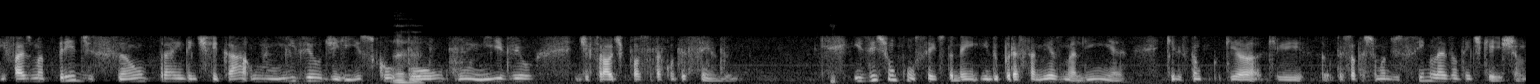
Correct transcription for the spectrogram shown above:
e faz uma predição para identificar um nível de risco uhum. ou um nível de fraude que possa estar acontecendo. Existe um conceito também indo por essa mesma linha que eles estão que, que o pessoal está chamando de seamless authentication,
